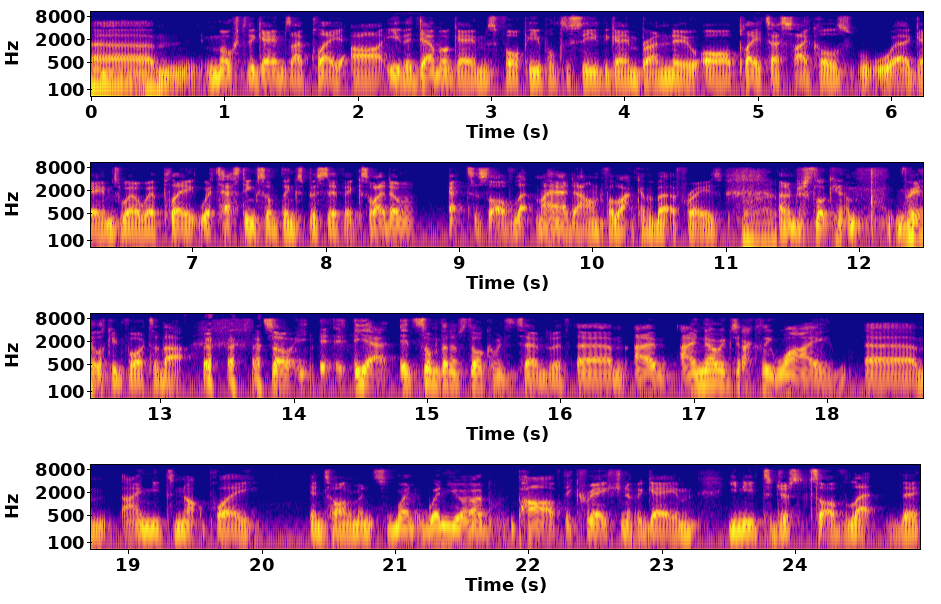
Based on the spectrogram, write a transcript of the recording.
Um, most of the games I play are either demo games for people to see the game brand new, or playtest cycles where games where we're playing, we're testing something specific. So I don't get to sort of let my hair down, for lack of a better phrase. And I'm just looking, I'm really looking forward to that. so i- i- yeah, it's something I'm still coming to terms with. Um, I I know exactly why um, I need to not play in tournaments. When when you're part of the creation of a game, you need to just sort of let the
